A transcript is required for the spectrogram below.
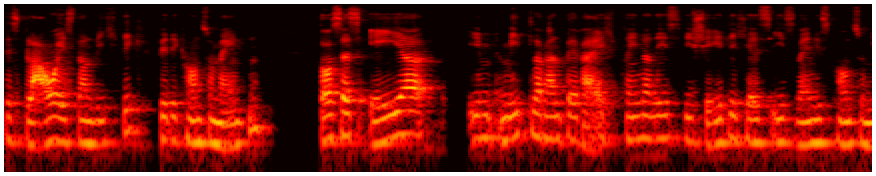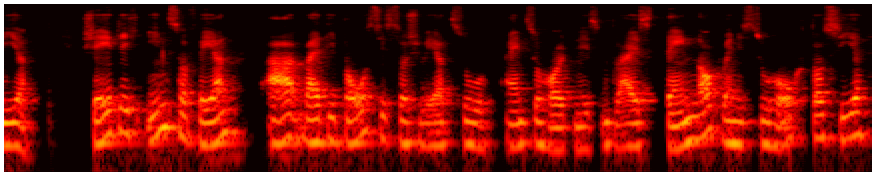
das Blaue ist dann wichtig für die Konsumenten, dass es eher im mittleren Bereich drinnen ist, wie schädlich es ist, wenn ich es konsumiere. Schädlich insofern, auch weil die Dosis so schwer zu, einzuhalten ist und weil es dennoch, wenn ich es zu hoch dosiere,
